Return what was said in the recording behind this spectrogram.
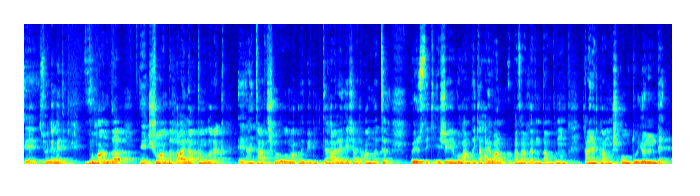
e, söylemedik. Wuhan'da e, şu anda hala tam olarak e, hani tartışmalı olmakla birlikte hala geçerli anlatı virüsteki şeyin Wuhan'daki hayvan pazarlarından bunun kaynaklanmış olduğu yönünde.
